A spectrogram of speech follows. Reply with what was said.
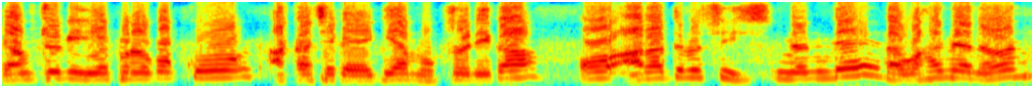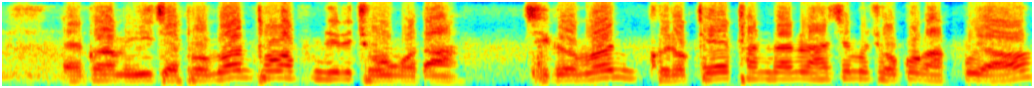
양쪽에 이어폰을 꽂고 아까 제가 얘기한 목소리가 어 알아들을 수 있는데 라고 하면은 네, 그러면 이 제품은 통화 품질이 좋은 거다. 지금은 그렇게 판단을 하시면 좋을 것 같고요.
